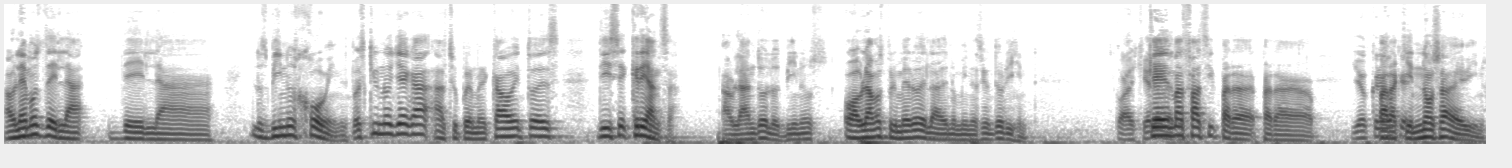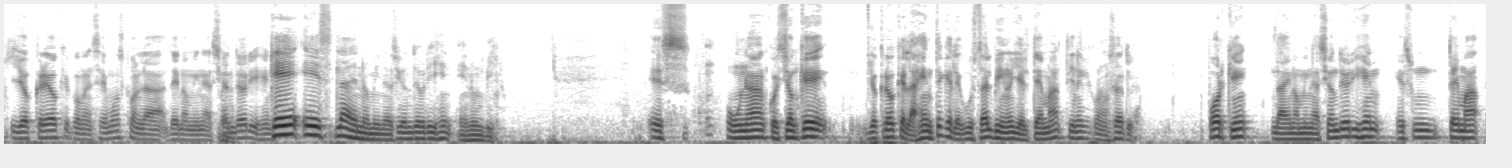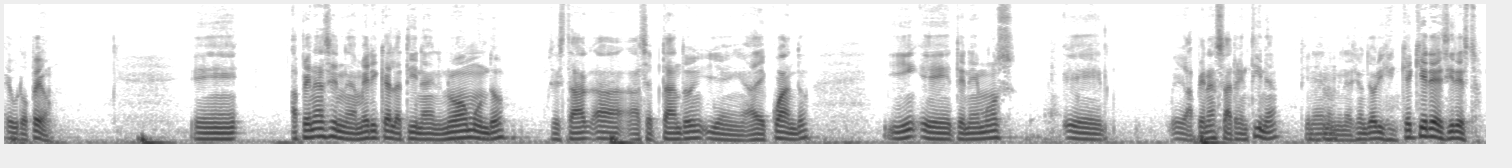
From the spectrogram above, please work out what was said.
Hablemos de la de la los vinos jóvenes. Pues que uno llega al supermercado y entonces dice crianza, hablando de los vinos o hablamos primero de la denominación de origen. Cualquiera ¿Qué es más fácil para para Yo creo para que- quien no sabe vinos? Yo creo que comencemos con la denominación de origen. ¿Qué es la denominación de origen en un vino? Es una cuestión que yo creo que la gente que le gusta el vino y el tema tiene que conocerla. Porque la denominación de origen es un tema europeo. Eh, apenas en América Latina, en el Nuevo Mundo, se está a- aceptando y eh, adecuando. Y eh, tenemos eh, apenas Argentina, tiene denominación de origen. ¿Qué quiere decir esto?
